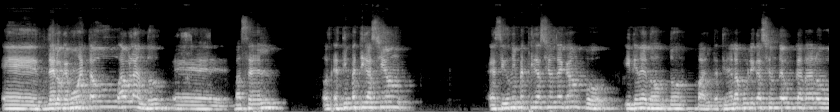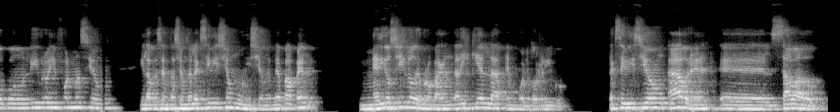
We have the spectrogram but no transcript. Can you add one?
Eh, de lo que hemos estado hablando, eh, va a ser esta investigación, ha sido una investigación de campo y tiene dos, dos partes. Tiene la publicación de un catálogo con libros e información y la presentación de la exhibición Municiones de Papel, medio siglo de propaganda de izquierda en Puerto Rico. Esta exhibición abre eh, el sábado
